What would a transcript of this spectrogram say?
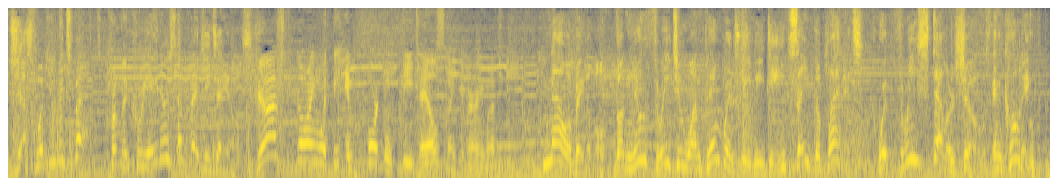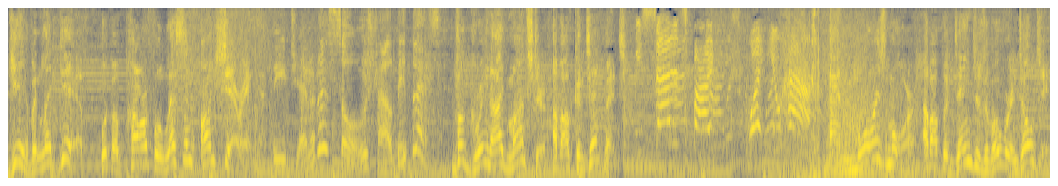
Just what you'd expect from the creators of VeggieTales. Just going with the important details, thank you very much. Now available, the new 321 Penguins DVD, Save the Planets, with three stellar shows, including Give and Let Give, with a powerful lesson on sharing. The generous soul shall be blessed. The Green-Eyed Monster, about contentment. Be satisfied with what you have. And more is more, about the dangers of overindulging.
